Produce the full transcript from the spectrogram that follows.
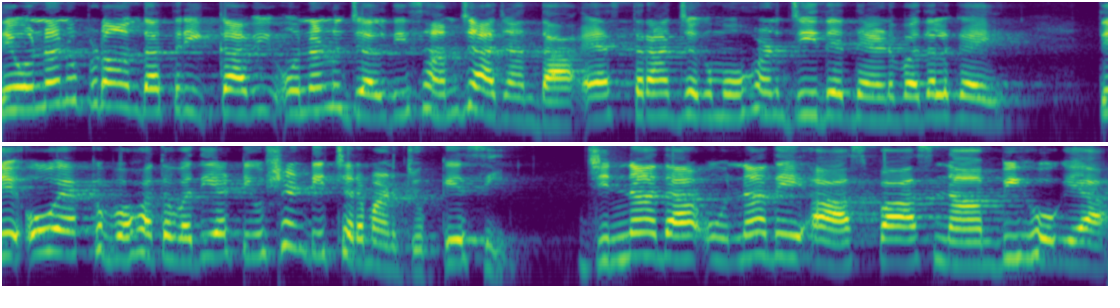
ਤੇ ਉਹਨਾਂ ਨੂੰ ਪੜਾਉਣ ਦਾ ਤਰੀਕਾ ਵੀ ਉਹਨਾਂ ਨੂੰ ਜਲਦੀ ਸਮਝ ਆ ਜਾਂਦਾ। ਇਸ ਤਰ੍ਹਾਂ ਜਗਮੋਹਨ ਜੀ ਦੇ ਦਿਨ ਬਦਲ ਗਏ ਤੇ ਉਹ ਇੱਕ ਬਹੁਤ ਵਧੀਆ ਟਿਊਸ਼ਨ ਟੀਚਰ ਬਣ ਚੁੱਕੇ ਸੀ, ਜਿਨ੍ਹਾਂ ਦਾ ਉਹਨਾਂ ਦੇ ਆਸ-ਪਾਸ ਨਾਮ ਵੀ ਹੋ ਗਿਆ।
